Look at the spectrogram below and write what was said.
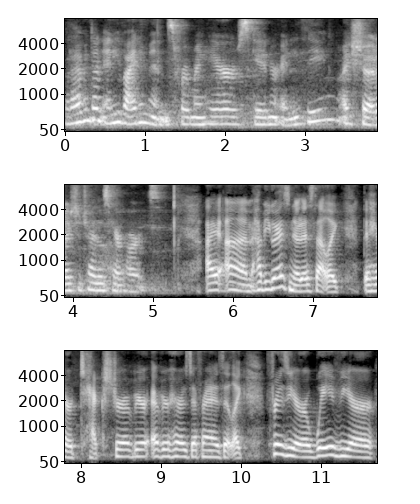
but I haven't done any vitamins for my hair, or skin, or anything. I should. I should try those hair hearts. I um have you guys noticed that like the hair texture of your of your hair is different? Is it like frizzier, wavier,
